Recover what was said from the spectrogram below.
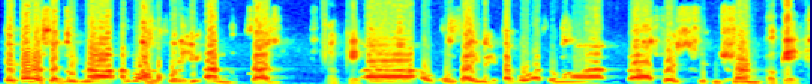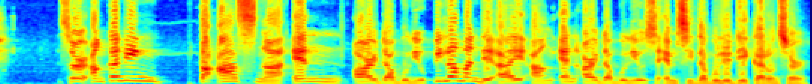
kay para sa jig nga ato ang makurhian sad Okay. og unsay nahitabo ato mga ah, first petition. Okay. Sir, ang kaning taas nga NRW, pila man di ay ang NRW sa MCWD karon sir?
